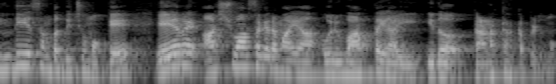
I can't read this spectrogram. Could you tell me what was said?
ഇന്ത്യയെ സംബന്ധിച്ചും ഒക്കെ ഏറെ ആശ്വാസകരമായ ഒരു വാർത്തയായി ഇത് കണക്കാക്കപ്പെടുന്നു.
